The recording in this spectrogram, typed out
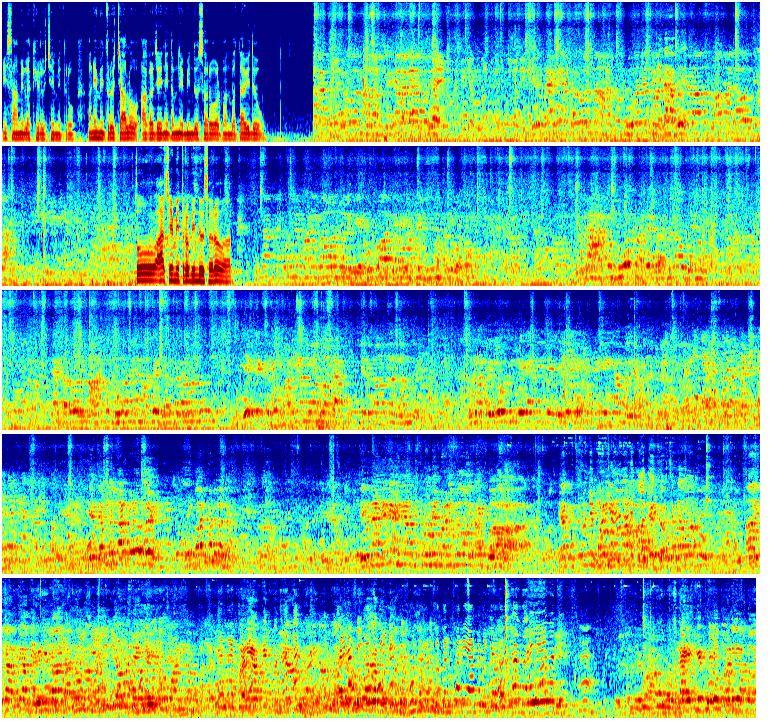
એ સામે લખેલું છે મિત્રો. અને મિત્રો ચાલો આગળ જઈને તમને બિંદુ સરોવર પણ બતાવી દઉં. તો આ છે મિત્રો બિંદુ સરોવર. કેવડો હા ના એક એક પાણી આપો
